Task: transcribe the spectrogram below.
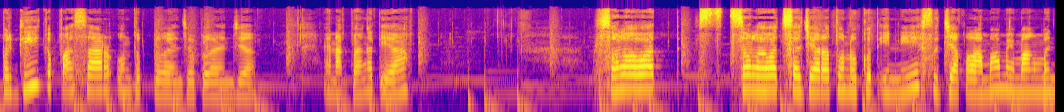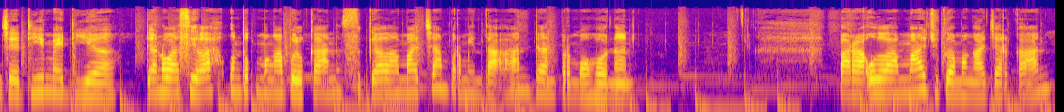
pergi ke pasar untuk belanja-belanja. Enak banget ya. Salawat Salawat Sajaratun Nukut ini sejak lama memang menjadi media dan wasilah untuk mengabulkan segala macam permintaan dan permohonan. Para ulama juga mengajarkan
